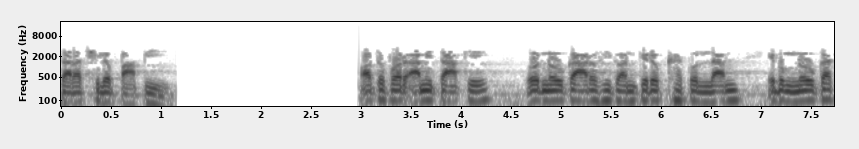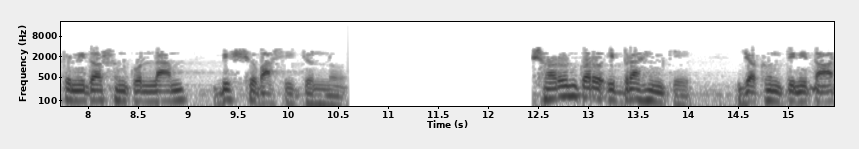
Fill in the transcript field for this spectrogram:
তারা ছিল পাপি। অতপর আমি তাকে ও নৌকা আরোহীগণকে রক্ষা করলাম এবং নৌকাকে নিদর্শন করলাম বিশ্ববাসীর জন্য। স্মরণ করো ইব্রাহিমকে, যখন তিনি তার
